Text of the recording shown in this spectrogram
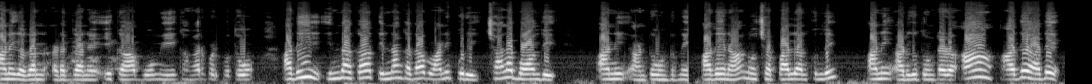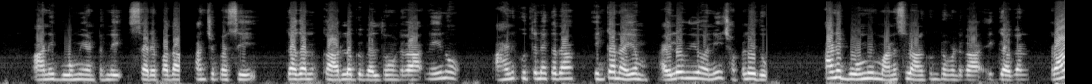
అని గగన్ అడగగానే ఇక భూమి కంగారు పడిపోతూ అది ఇందాక తిన్నాం కదా వాణిపూరి చాలా బాగుంది అని అంటూ ఉంటుంది. అదేనా? నువ్వు చెప్పాలి అనుకుంది? అని అడుగుతుంటాడు ఆ అదే అదే అని భూమి అంటుంది. సరే పద అని చెప్పేసి గగన్ కారులోకి వెళ్తూ ఉండగా నేను ఆయన కూతునే కదా ఇంకా నయం ఐ లవ్ యూ అని చెప్పలేదు. అని భూమి మనసులో అనుకుంటూ ఉండగా ఇక గగన్ రా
